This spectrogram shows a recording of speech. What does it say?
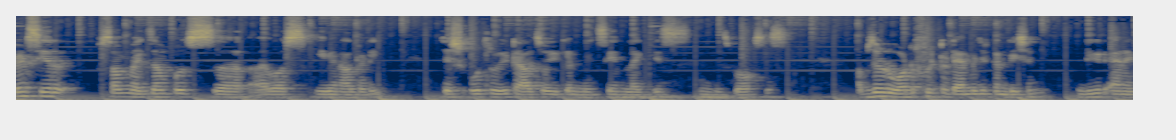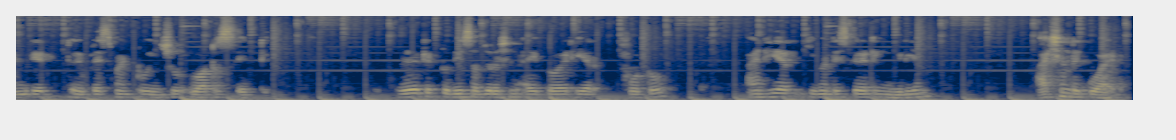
friends here some examples uh, I was given already just go through it also you can make same like this in these boxes observed water filter damaged condition need an immediate replacement to ensure water safety related to this observation I provide here photo. And here given risk rating medium action required.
